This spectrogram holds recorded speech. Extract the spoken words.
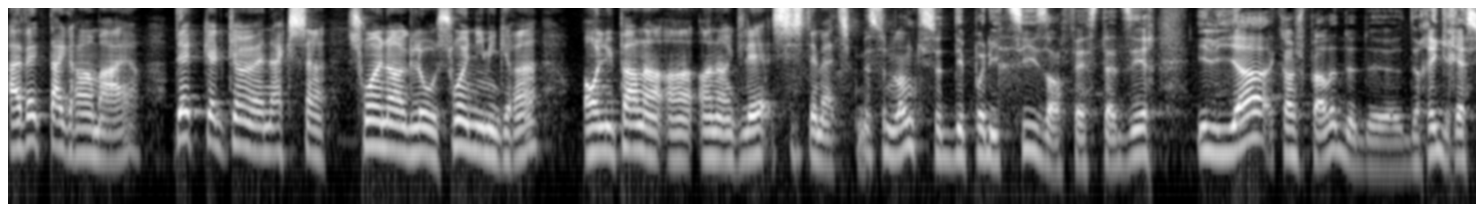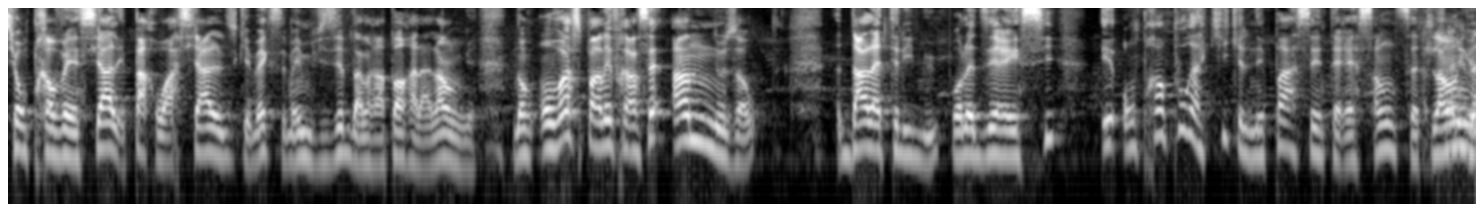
avec ta grand-mère. Dès que quelqu'un a un accent, soit un anglo, soit un immigrant, on lui parle en, anglais systématiquement. Mais c'est une langue qui se dépolitise, en fait. C'est-à-dire, il y a, quand je parlais de, de- régression provinciale et paroissiale du Québec, c'est même visible dans le rapport à la langue. Donc, on va se parler français en nous autres, dans la tribu, pour le dire ainsi, et on prend pour acquis qu'elle n'est pas assez intéressante, cette langue,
